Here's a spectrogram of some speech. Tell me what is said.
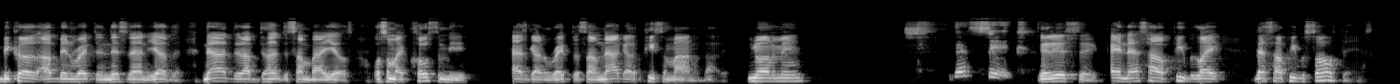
because I've been raped and this, that, and the other. Now that I've done it to somebody else, or somebody close to me has gotten raped or something, now I got a peace of mind about it. You know what I mean? That's sick. It is sick, and that's how people like. That's how people solve things.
